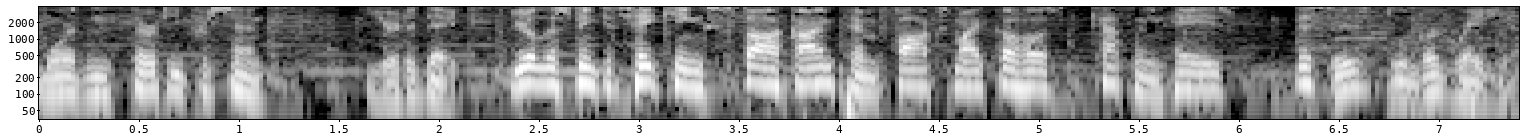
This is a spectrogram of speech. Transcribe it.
more than 30% year to date. You're listening to Taking Stock. I'm Pimm Fox. My co-host Kathleen Hays. This is Bloomberg Radio.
